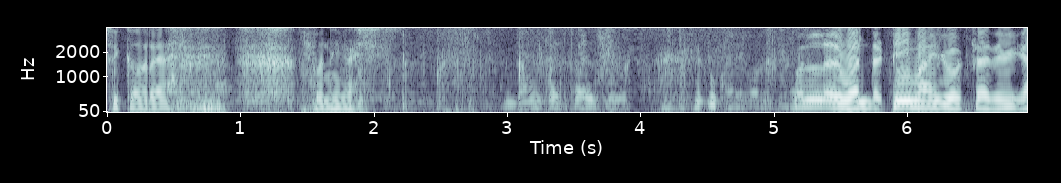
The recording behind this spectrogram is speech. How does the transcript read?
ಸಿಕ್ಕವ್ರೆ. ಬನ್ನಿ ಫುಲ್ ಒಂದು ಟೀಮ್ ಆಗಿ ಹೋಗ್ತಾ ಇದೀವಿ ಈಗ.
